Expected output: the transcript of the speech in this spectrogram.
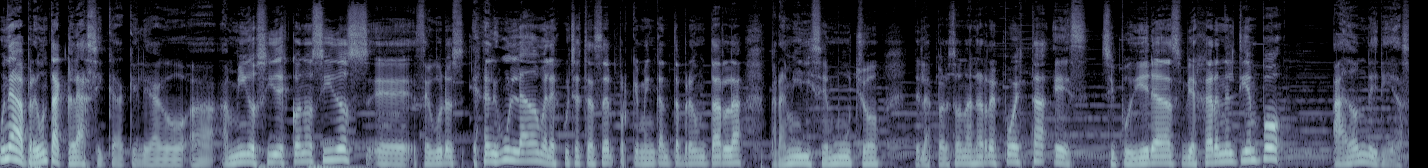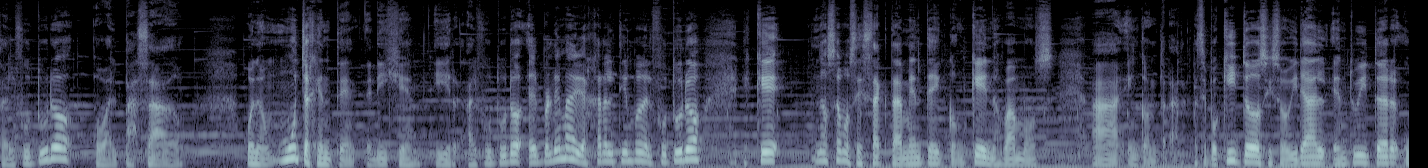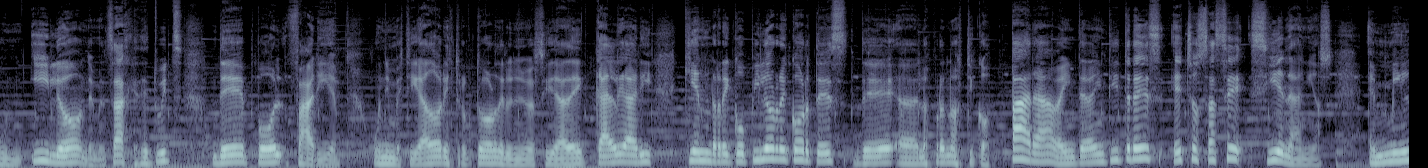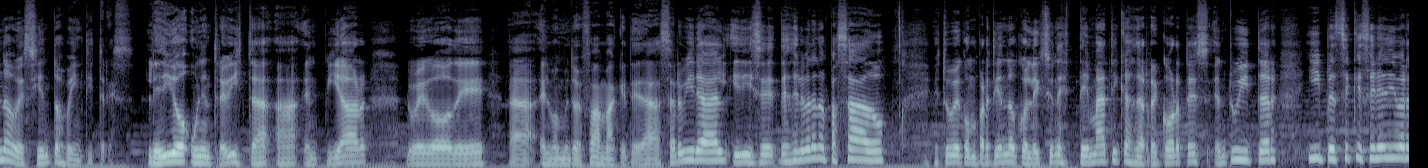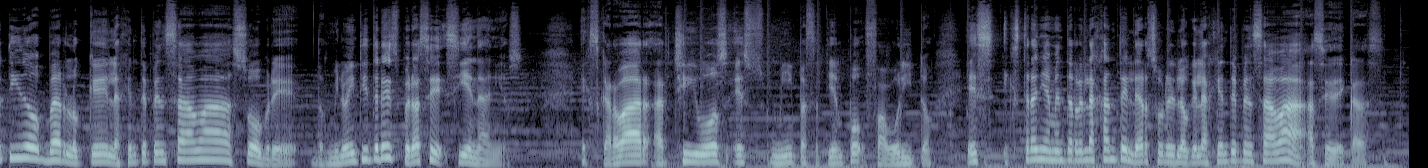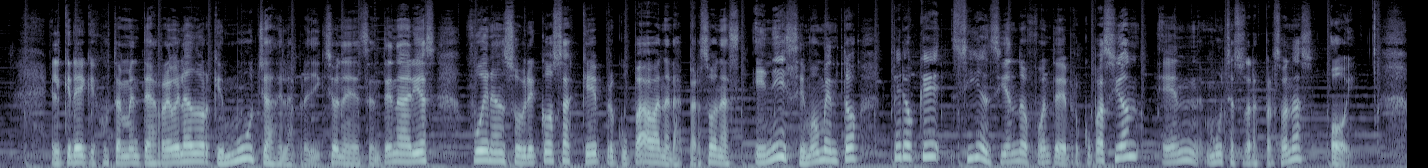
Una pregunta clásica que le hago a amigos y desconocidos, eh, seguro en algún lado me la escuchaste hacer porque me encanta preguntarla, para mí dice mucho de las personas la respuesta, es, si pudieras viajar en el tiempo, ¿a dónde irías? ¿Al futuro o al pasado? Bueno, mucha gente elige ir al futuro. El problema de viajar al tiempo en el futuro es que no sabemos exactamente con qué nos vamos a encontrar. Hace poquito se hizo viral en Twitter un hilo de mensajes, de tweets de Paul Farie, un investigador, instructor de la Universidad de Calgary, quien recopiló recortes de eh, los pronósticos para 2023 hechos hace 100 años, en 1923. Le dio una entrevista a NPR luego de ah, el momento de fama que te da ser viral y dice, desde el verano pasado estuve compartiendo colecciones temáticas de recortes en Twitter y pensé que sería divertido ver lo que la gente pensaba sobre 2023, pero hace 100 años. Excarbar archivos es mi pasatiempo favorito. Es extrañamente relajante leer sobre lo que la gente pensaba hace décadas. Él cree que justamente es revelador que muchas de las predicciones centenarias fueran sobre cosas que preocupaban a las personas en ese momento, pero que siguen siendo fuente de preocupación en muchas otras personas hoy.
